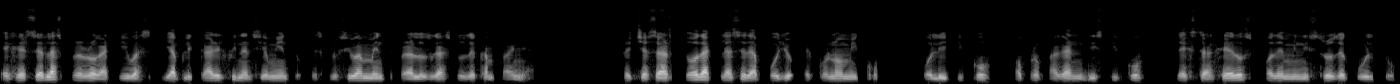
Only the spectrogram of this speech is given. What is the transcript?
Ejercer las prerrogativas y aplicar el financiamiento exclusivamente para los gastos de campaña. Rechazar toda clase de apoyo económico, político o propagandístico de extranjeros o de ministros de culto,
